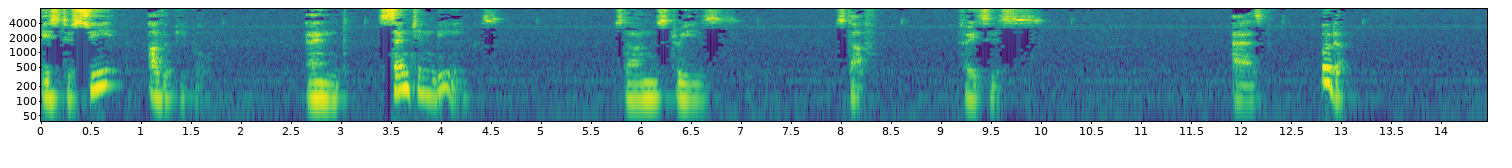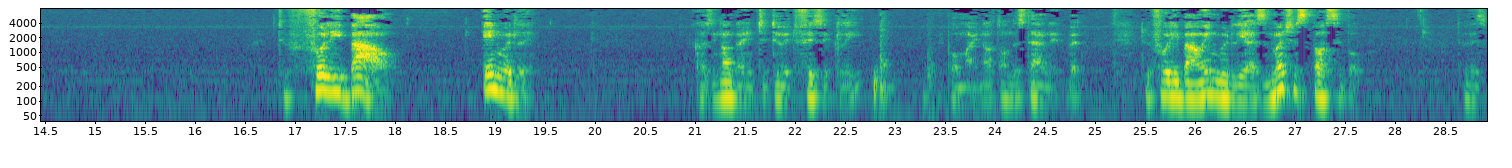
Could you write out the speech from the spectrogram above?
is to see other people and sentient beings, stones, trees, stuff, faces, as Buddha. To fully bow inwardly, because you're not going to do it physically, people might not understand it, but to fully bow inwardly as much as possible to this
